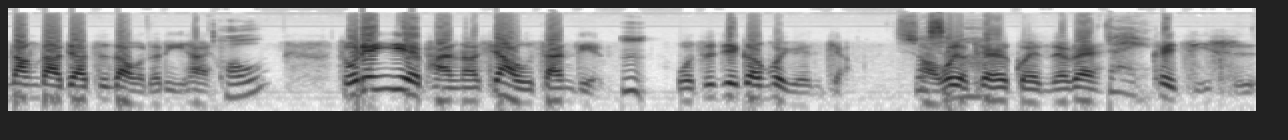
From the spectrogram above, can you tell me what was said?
让大家知道我的厉害，好，昨天夜盘呢，下午三点，嗯，我直接跟会员讲，啊，我有 Telegram 对不对？对，可以及时，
